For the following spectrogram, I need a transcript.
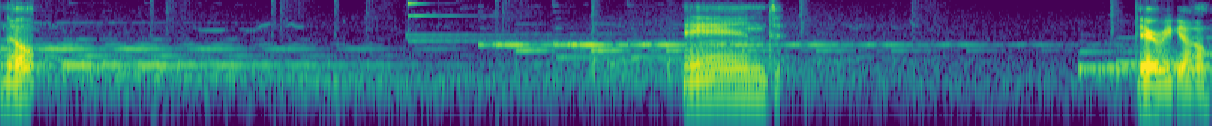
No, And... There we go.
